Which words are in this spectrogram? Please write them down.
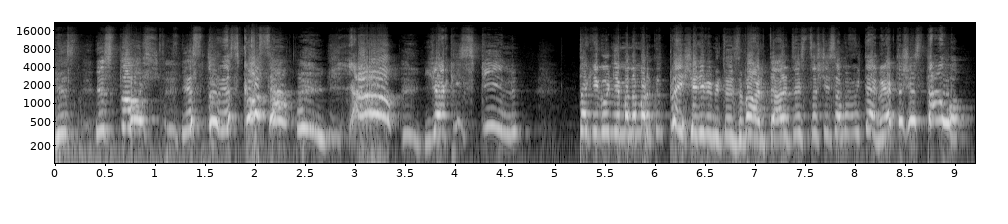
Jest, jest nóż! Jest tu, jest kosa! Ja! Jaki skin! Takiego nie ma na marketplace, nie wiem ile to jest warte, ale to jest coś niesamowitego. Jak to się stało?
